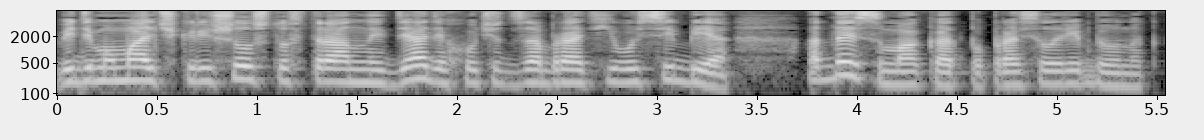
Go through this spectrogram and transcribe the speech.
Видимо, мальчик решил, что странный дядя хочет забрать его себе. «Отдай самокат», — попросил ребенок.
